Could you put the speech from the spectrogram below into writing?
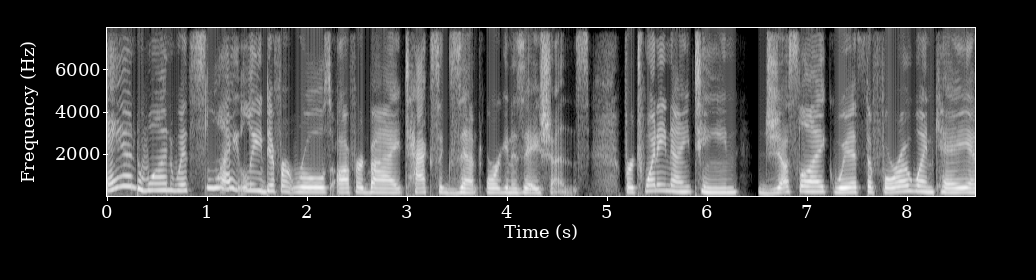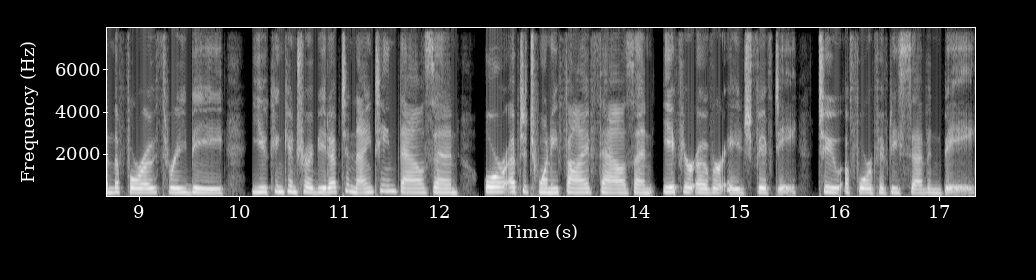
and one with slightly different rules offered by tax exempt organizations. For 2019, just like with the 401k and the 403b, you can contribute up to 19,000 or up to 25,000 if you're over age 50 to a 457b.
